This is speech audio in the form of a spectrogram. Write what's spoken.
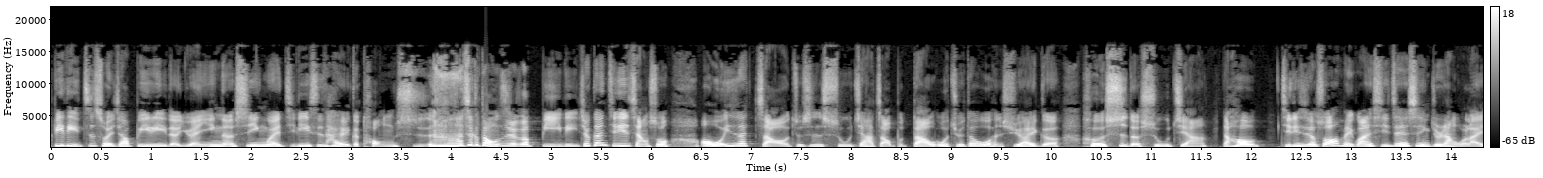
Billy 之所以叫 Billy 的原因呢，是因为吉利斯他有一个同事，这个同事叫做 Billy，就跟吉利斯讲说：“哦，我一直在找，就是书架找不到，我觉得我很需要一个合适的书架。”然后吉利斯就说：“哦，没关系，这件事情就让我来。”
